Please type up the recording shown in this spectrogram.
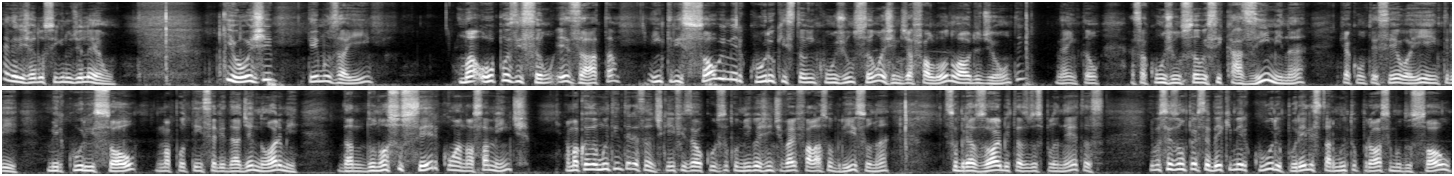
a energia do signo de Leão. E hoje temos aí uma oposição exata entre Sol e Mercúrio que estão em conjunção, a gente já falou no áudio de ontem, né? então essa conjunção, esse casime né, que aconteceu aí entre Mercúrio e Sol, uma potencialidade enorme do nosso ser com a nossa mente. É uma coisa muito interessante, quem fizer o curso comigo a gente vai falar sobre isso, né? sobre as órbitas dos planetas, e vocês vão perceber que Mercúrio, por ele estar muito próximo do Sol,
